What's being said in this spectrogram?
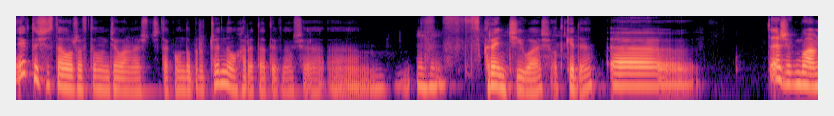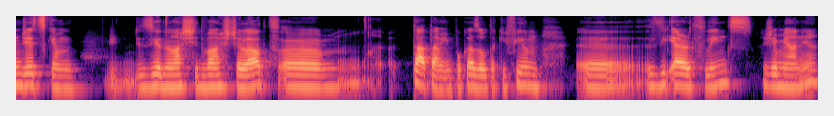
Jak to się stało, że w tą działalność taką dobroczynną, charytatywną się Mhm. wkręciłaś? Od kiedy? E, też jak byłam dzieckiem z 11-12 lat, tata mi pokazał taki film The Earthlings, Ziemianie,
